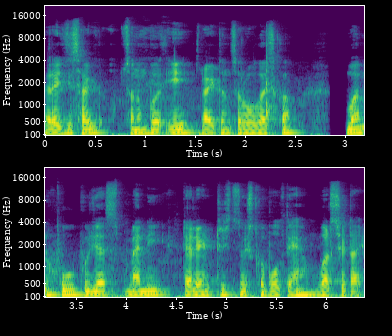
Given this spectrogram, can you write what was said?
regicide option number A right answer होगा इसका। One who possess many talented तो इसको बोलते हैं वर्सेटाइल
